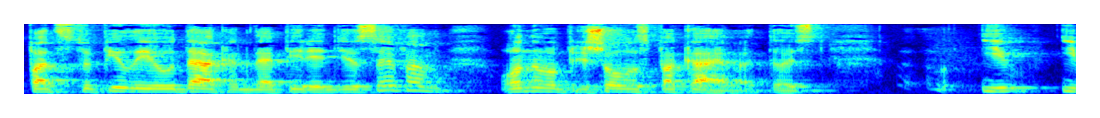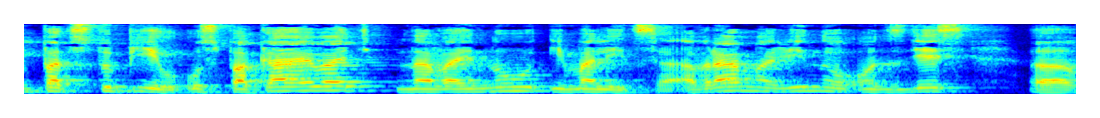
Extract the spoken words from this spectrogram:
подступил Иуда, когда перед Юсефом, он его пришел успокаивать. То есть и, и подступил успокаивать на войну и молиться. Авраам Вину, он здесь э,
